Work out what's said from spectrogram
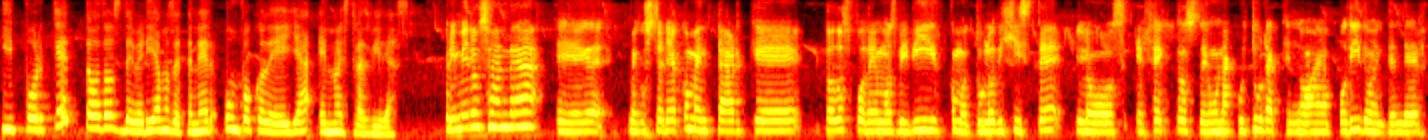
y por qué todos deberíamos de tener un poco de ella en nuestras vidas? Primero, Sandra, eh, me gustaría comentar que todos podemos vivir, como tú lo dijiste, los efectos de una cultura que no ha podido entender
